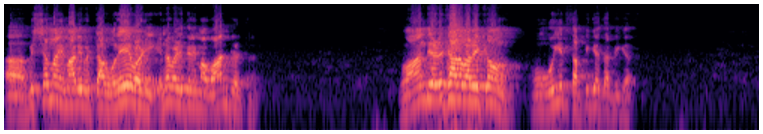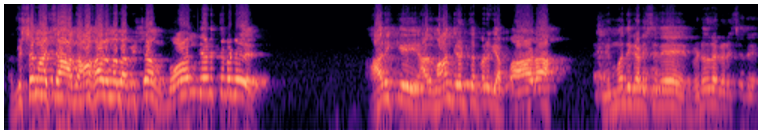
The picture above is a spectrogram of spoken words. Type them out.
விஷமாய் மாறிவிட்டால் ஒரே வழி. என்ன வழி தெரியுமா? வாந்தி எடுத்துரு. வாந்தி எடுக்காத வரைக்கும் உன் உயிர் தப்பிக்க தப்பிக்க விஷமாச்சா? அது ஆகாரம் அல்ல விஷம். வாந்தி எடுத்து விடு. அறிக்கை அது வாந்தி எடுத்த பிறகு அப்பாடா நிம்மதி கிடைச்சதே விடுதலை கிடைச்சது.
